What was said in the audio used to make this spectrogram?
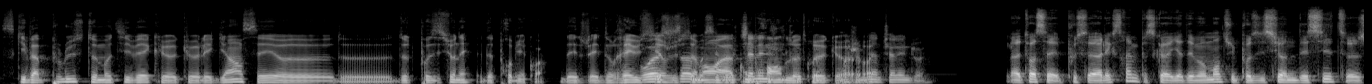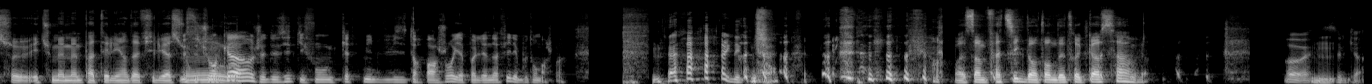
ce qui va plus te motiver que, que les gains, c'est euh, de, de, te positionner, d'être premier, quoi. Et de réussir justement à comprendre le truc. Moi, j'aime bien le challenge, bah, toi, c'est poussé à l'extrême parce qu'il y a des moments, tu positionnes des sites euh, et tu mets même pas tes liens d'affiliation. C'est toujours le cas, hein. j'ai des sites qui font 4000 visiteurs par jour, il n'y a pas de lien d'affiliation, les boutons marchent pas. ça me fatigue d'entendre des trucs comme ça. Ouais, ouais, hmm. c'est le cas.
